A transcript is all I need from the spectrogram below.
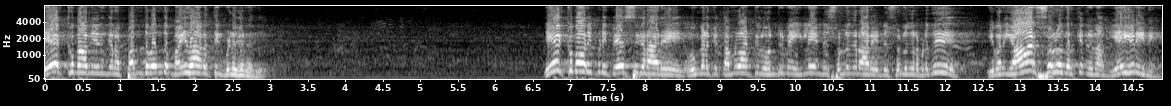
ஜெயக்குமார் என்கிற பந்து வந்து மைதானத்தில் விழுகிறது. ஜெயக்குமார் இப்படி பேசுகிறாரே உங்களுக்கு தமிழ்நாட்டில் ஒன்றுமே இல்லை என்று சொல்லுகிறாரே என்று சொல்லுகிற பொழுது இவர் யார் சொல்வதற்கு நான் ஏகிறேனே?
